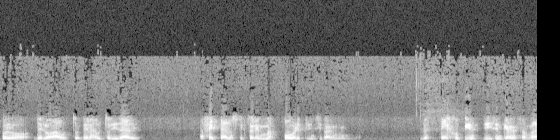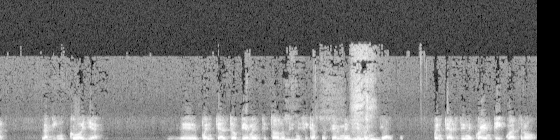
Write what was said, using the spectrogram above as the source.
por lo, de, los auto, de las autoridades, afecta a los sectores más pobres principalmente. Los tejos dicen que van a cerrar, la pincoya, eh, Puente Alto, obviamente, todo lo significa socialmente Puente Alto. Puente Alto tiene 44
